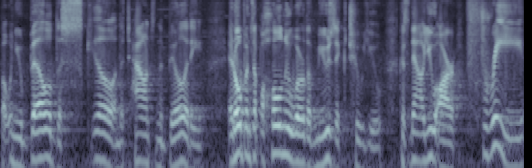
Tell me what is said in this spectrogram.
But when you build the skill and the talent and the ability, it opens up a whole new world of music to you because now you are free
